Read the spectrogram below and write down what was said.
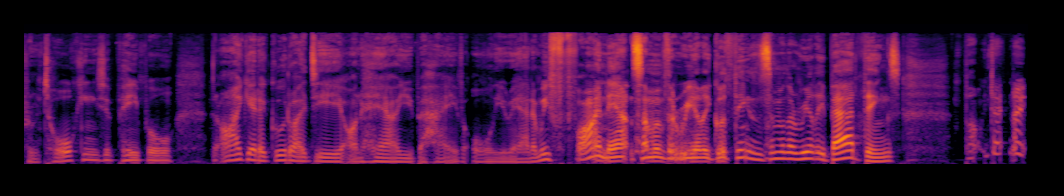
from talking to people, that I get a good idea on how you behave all year round. And we find out some of the really good things and some of the really bad things but we don't know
